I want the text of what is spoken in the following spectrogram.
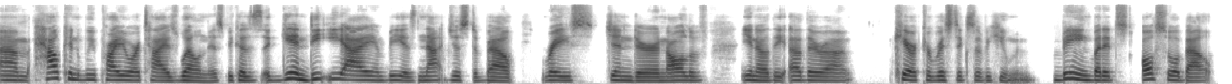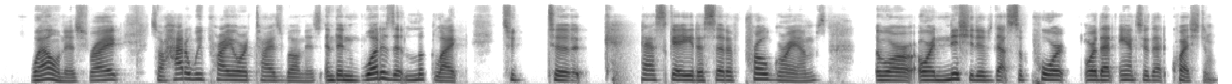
um, how can we prioritize wellness? Because again dei and b is not just about race gender and all of you know the other uh, characteristics of a human being but it's also about wellness, right? So how do we prioritize wellness? And then what does it look like to to cascade a set of programs or or initiatives that support or that answer that question?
